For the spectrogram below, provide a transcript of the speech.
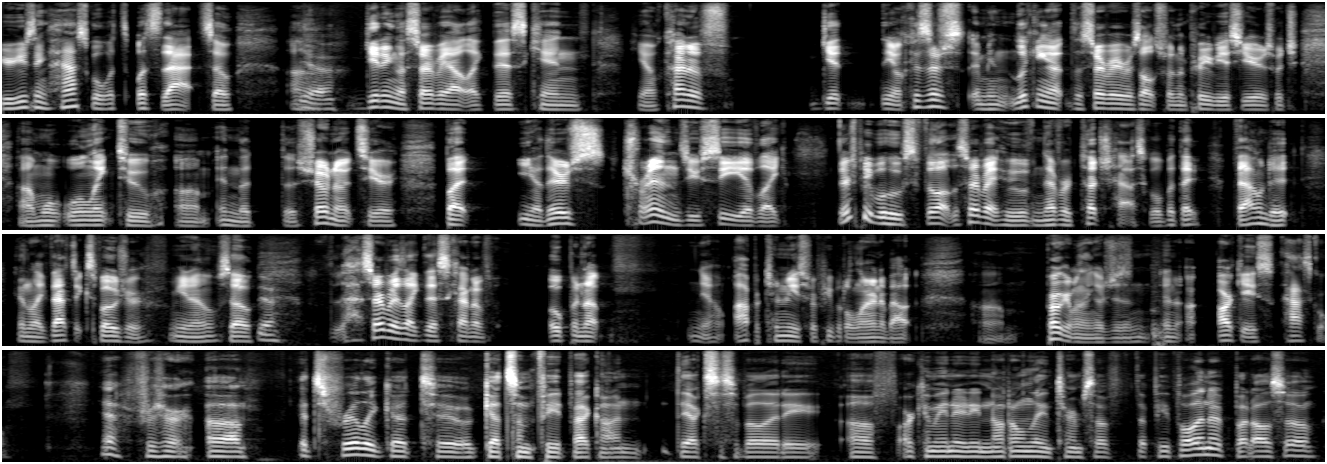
you're using Haskell, what's what's that? So, um, Yeah. getting a survey out like this can, you know, kind of get you know because there's i mean looking at the survey results from the previous years which um, we'll, we'll link to um, in the, the show notes here but you know there's trends you see of like there's people who fill out the survey who have never touched haskell but they found it and like that's exposure you know so Yeah. surveys like this kind of open up you know opportunities for people to learn about um, programming languages in, in our case haskell Yeah, for sure. Uh, it's really good to get some feedback on the accessibility of our community, not only in terms of the people in it, but also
